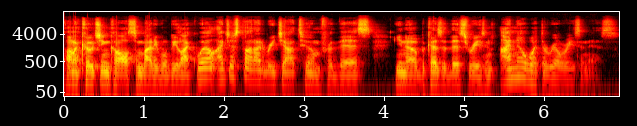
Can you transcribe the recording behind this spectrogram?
On a coaching call, somebody will be like, well, I just thought I'd reach out to him for this, you know, because of this reason. I know what the real reason is.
